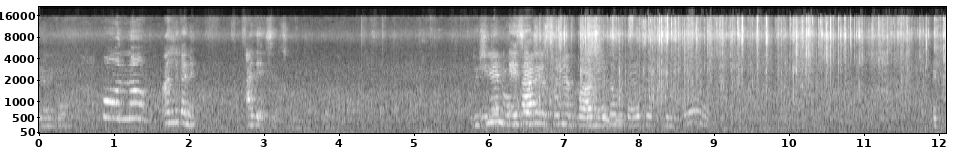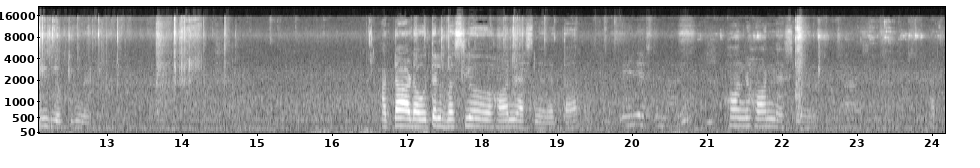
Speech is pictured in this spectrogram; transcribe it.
వెనక? అందుకని. అదే. రిషి ఒకసారి వేసుకొని అది ఇట్ ఈస్ లుకింగ్ నైట్ అత్త ఆడ అవతల బస్సులో హార్న్ వేస్తున్నారు అత్త. హార్న్ హార్న్ వేస్తున్నారు. అత్త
